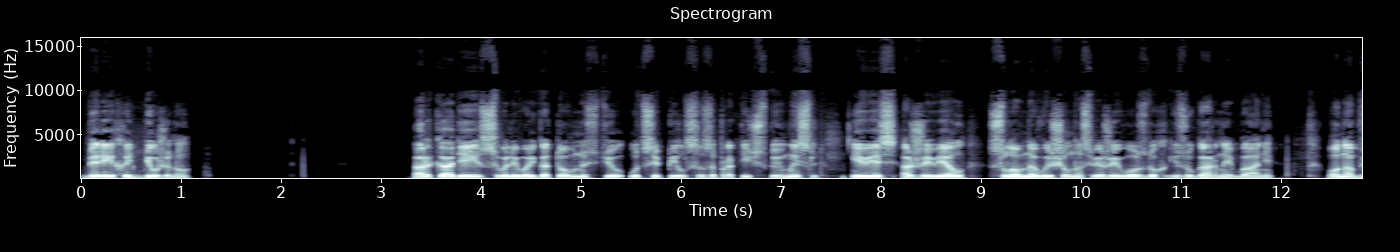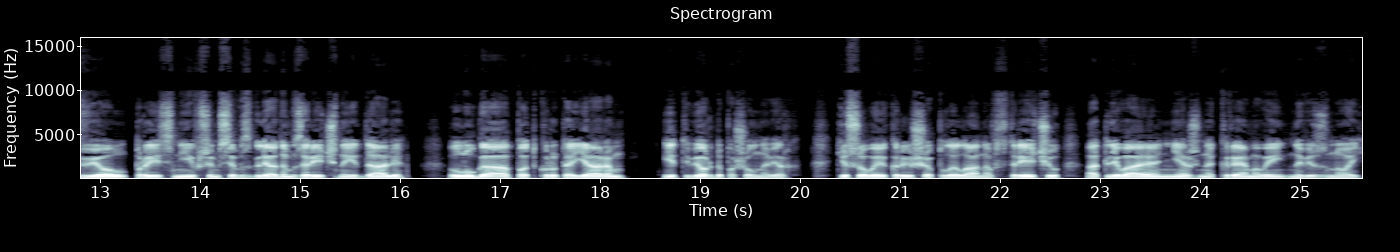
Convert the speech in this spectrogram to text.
Бери хоть дюжину. Аркадий с волевой готовностью уцепился за практическую мысль и весь оживел, словно вышел на свежий воздух из угарной бани. Он обвел прояснившимся взглядом заречные дали, луга под Крутояром и твердо пошел наверх. Тесовая крыша плыла навстречу, отливая нежно-кремовой новизной.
